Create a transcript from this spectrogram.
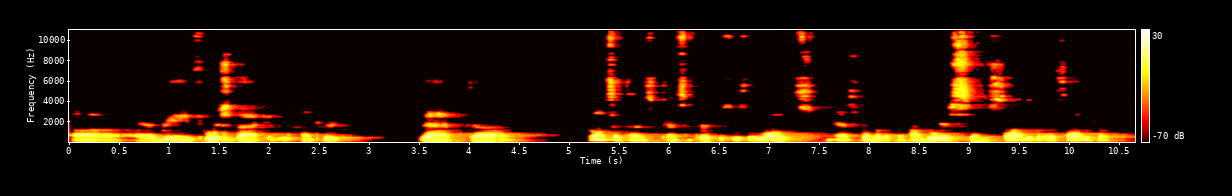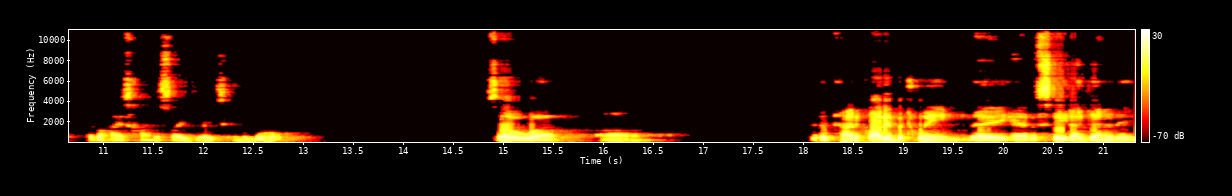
uh, are being forced back into a country that, uh, for all intents and purposes, are lawless and has some of the Honduras and Salvador, Salvador have the highest homicide rates in the world. So uh, um, they're kind of caught in between. They have a state identity.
